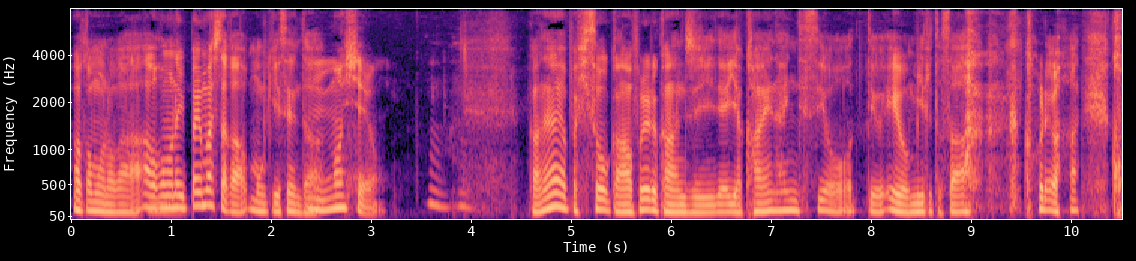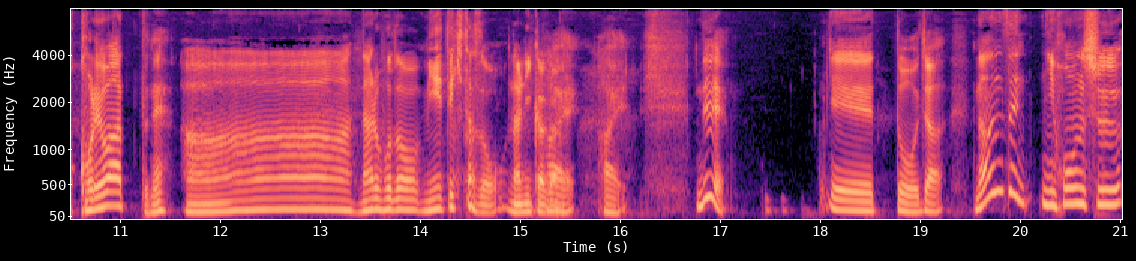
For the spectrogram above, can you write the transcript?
若者が。あ、若者いっぱいいましたか、モンキーセンター。うん、いましたよ。うんがね、やっぱ悲壮感溢れる感じで、いや、買えないんですよっていう絵を見るとさ、これは、こ、これはってね。あー、なるほど。見えてきたぞ。何かが。はい。はい。で、えーっと、じゃあ、なぜ日本酒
